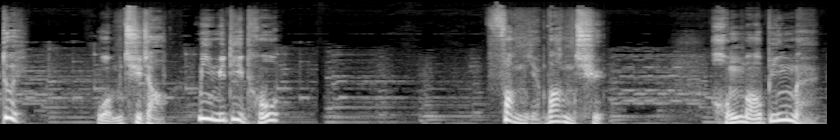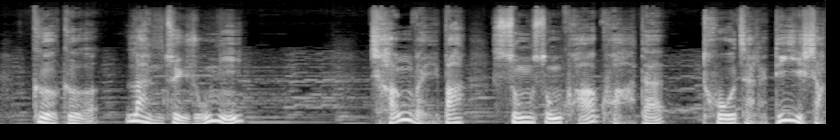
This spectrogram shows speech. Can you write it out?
对，我们去找秘密地图。放眼望去，红毛兵们个个烂醉如泥，长尾巴松松垮垮的拖在了地上。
